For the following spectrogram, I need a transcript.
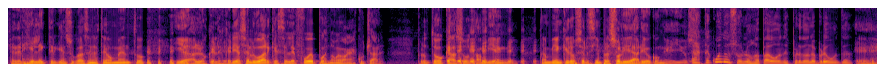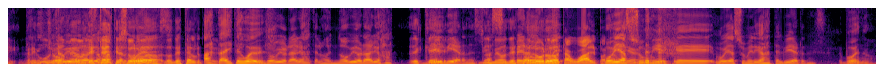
la energía eléctrica en su casa en este momento y a los que les quería saludar que se les fue, pues no me van a escuchar. Pero en todo caso, también, también quiero ser siempre solidario con ellos. ¿Hasta cuándo son los apagones? Perdón la pregunta. Eh, pregúntame dónde está el el tesoro, jueves. dónde está el... Hasta este jueves. Yo vi horarios hasta los no vi horarios hasta Es que del viernes. dime así, dónde está el oro de voy- Atahualpa Voy a asumir que voy a asumir que es hasta el viernes. Bueno,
